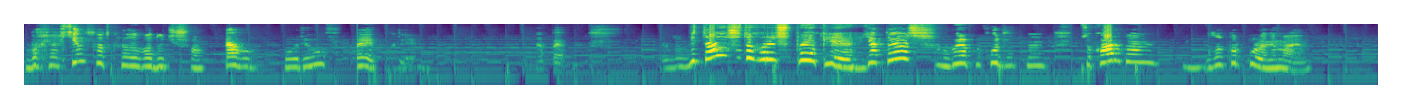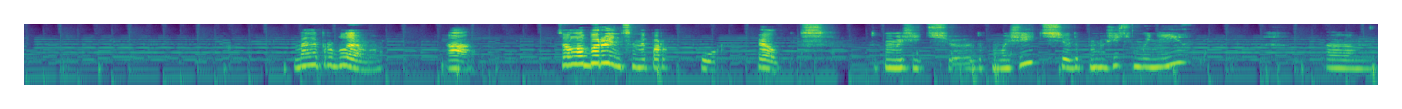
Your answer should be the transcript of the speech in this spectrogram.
Бурхахінг відкрили воду чи що? Я горю в пеклі. Напевно. Вітаю, що ти гориш в пеклі! Я теж, бо я проходжу цю карту, з паркура немає. У мене проблема. А. Це лабіринт, це не паркур. Help. Допоможіть. е, Допоможіть. Допоможіть мені. Ем.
